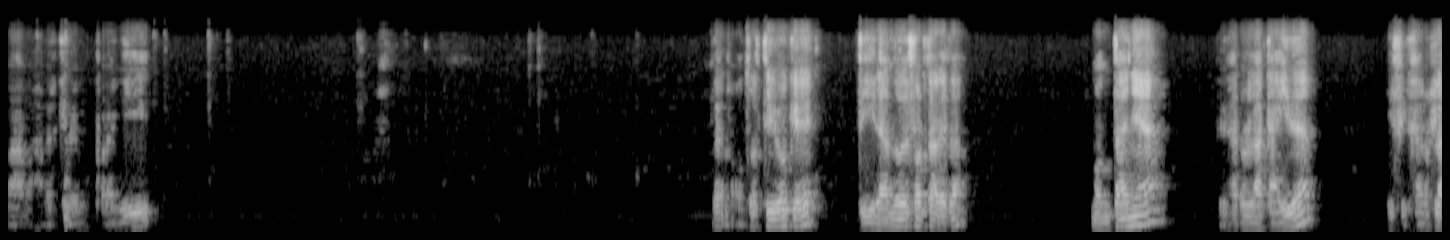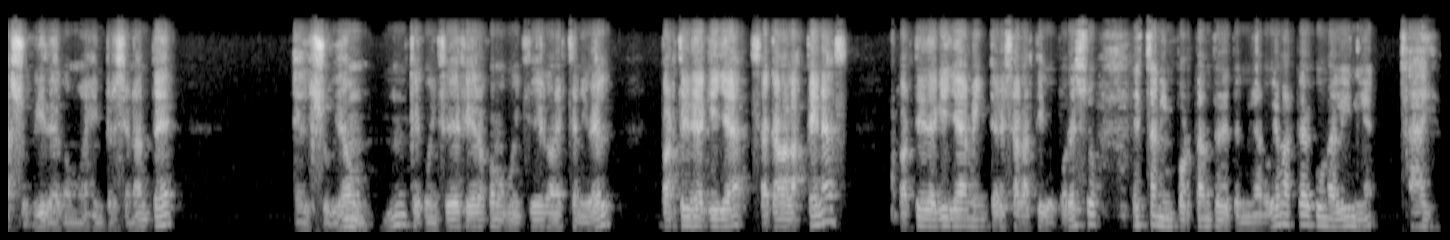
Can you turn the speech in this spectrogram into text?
Vamos a ver qué vemos por aquí. Bueno, otro activo que tirando de fortaleza, montaña, fijaros la caída y fijaros la subida, como es impresionante el subidón, que coincide, fijaros como coincide con este nivel. A partir de aquí ya se acaban las penas, a partir de aquí ya me interesa el activo. Por eso es tan importante determinar. Voy a marcar con una línea. Ay,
